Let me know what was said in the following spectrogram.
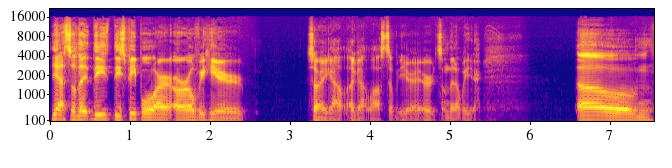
yeah. So the, these these people are are over here. Sorry, I got I got lost over here. I heard something over here. Um.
